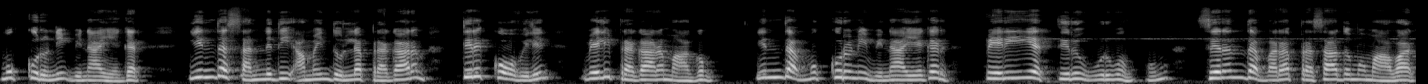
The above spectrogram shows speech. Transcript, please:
முக்குருணி விநாயகர். இந்த சந்நிதி அமைந்துள்ள பிரகாரம் திருக்கோவிலின் வெளிப்பிரகாரம் ஆகும் இந்த முக்குருணி விநாயகர் பெரிய திரு உருவமும் சிறந்த வரப்பிரசாதமும் ஆவார்.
